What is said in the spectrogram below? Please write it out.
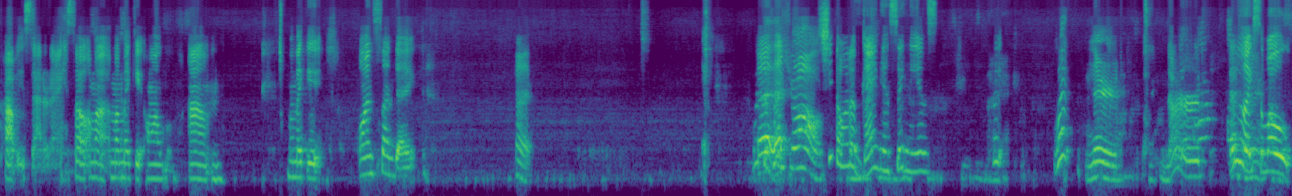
Probably Saturday. So I'm gonna I'm gonna make it on um I'm gonna make it on Sunday. What? What Uh, that's wrong. She throwing up gang insignias. What? What? Nerd. Nerd. That look like some old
